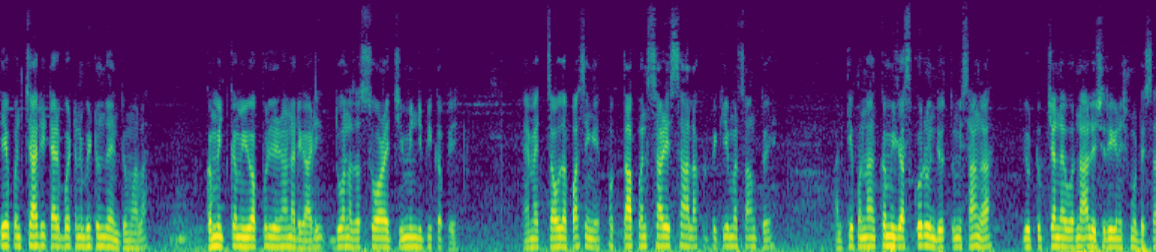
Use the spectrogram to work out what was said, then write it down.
ते पण चारही टायर बटन भेटून जाईल तुम्हाला. कमीत कमी वापरली राहणारी गाडी दोन हजार सोळाची मिनी पिकअप आहे. एम एच चौदा पासिंग आहे फक्त आपण साडेसहा लाख रुपये किंमत सांगतो आहे आणि ते पण कमी जास्त करून देऊ तुम्ही सांगा. यूट्यूब चॅनलवरनं आलो श्री गणेश मोठेचा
